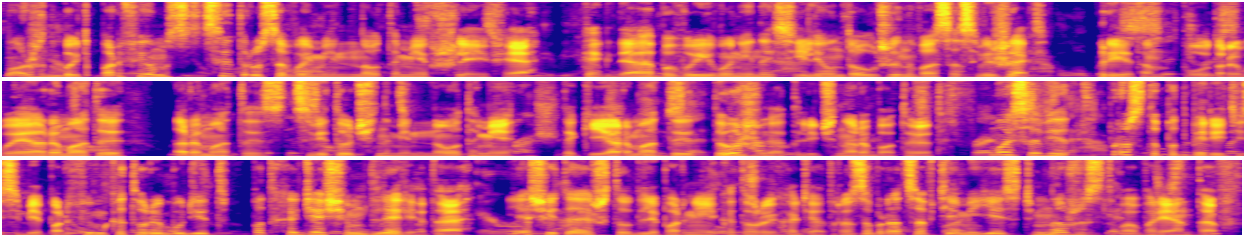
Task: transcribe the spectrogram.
может быть парфюм с цитрусовыми нотами в шлейфе. Когда бы вы его ни носили, он должен вас освежать. При этом пудровые ароматы, ароматы с цветочными нотами, такие ароматы тоже отлично работают. Мой совет – просто подберите себе парфюм, который будет подходящим для лета. Я считаю, что для парней, которые хотят разобраться в теме, есть множество вариантов.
